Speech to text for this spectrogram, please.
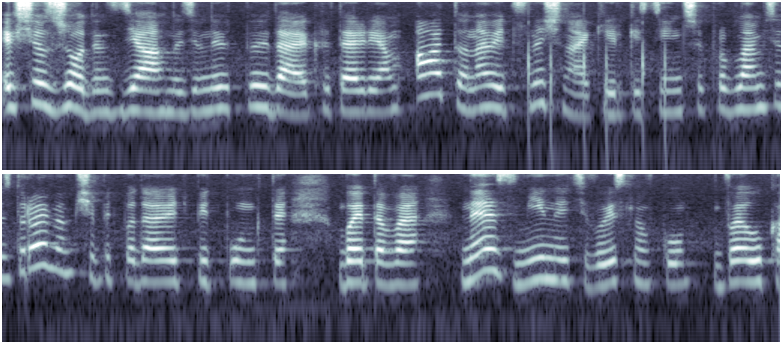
Якщо жоден з діагнозів не відповідає критеріям А, то навіть значна кількість інших проблем зі здоров'ям, що підпадають під пункти Б та В, не змінить висновку ВЛК.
